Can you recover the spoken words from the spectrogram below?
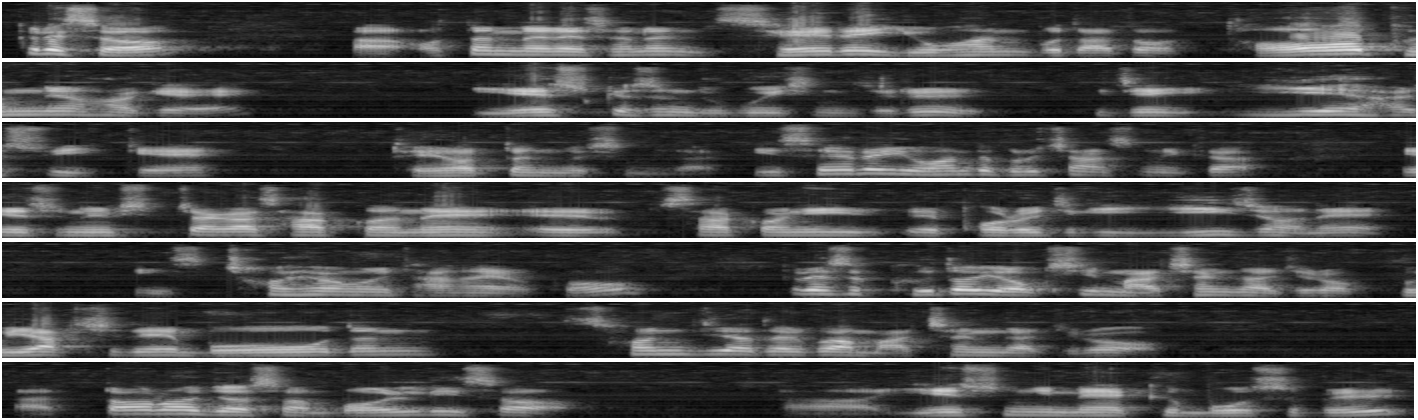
그래서 아, 어떤 면에서는 세례 요한보다도 더 분명하게 예수께서 누구이신지를 이제 이해할 수 있게 되었던 것입니다. 이 세례 요한도 그렇지 않습니까? 예수님 십자가 사건에 사건이 벌어지기 이전에 처형을 당하였고 그래서 그도 역시 마찬가지로 구약 시대의 모든 선지자들과 마찬가지로 아, 떨어져서 멀리서 아, 예수님의 그 모습을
